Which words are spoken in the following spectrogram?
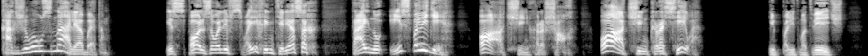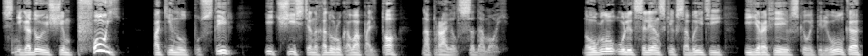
Как же вы узнали об этом? Использовали в своих интересах тайну исповеди? Очень хорошо, очень красиво. Ипполит Матвеевич с негодующим «пфуй» покинул пустырь и, чистя на ходу рукава пальто, направился домой. На углу улиц Ленских событий и Ерофеевского переулка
